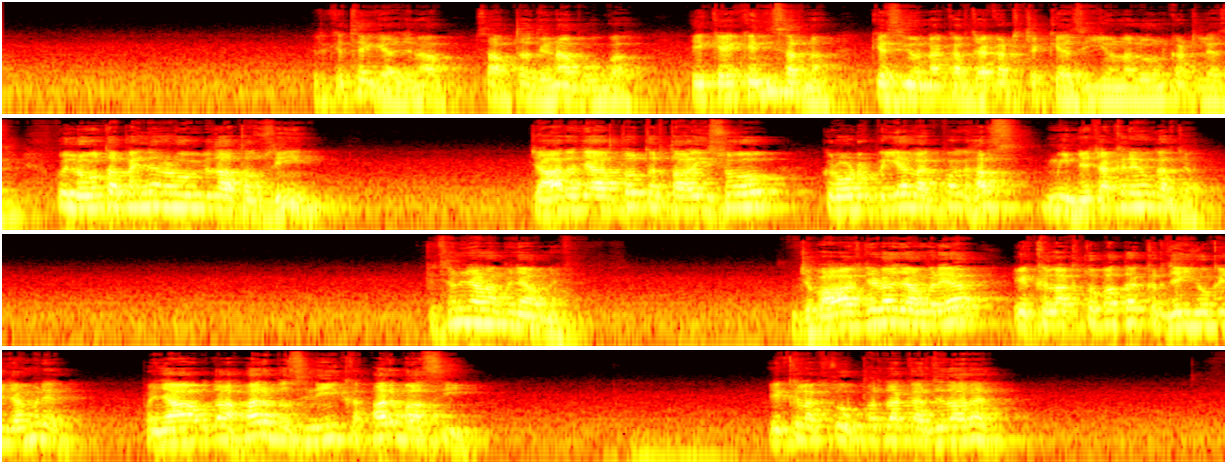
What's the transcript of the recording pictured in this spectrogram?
ਫਿਰ ਕਿੱਥੇ ਗਿਆ ਜਨਾਬ? ਹਿਸਾਬ ਤਾਂ ਦੇਣਾ ਪਊਗਾ। ਇਹ ਕਹਿ ਕੇ ਨਹੀਂ ਸਰਨਾ ਕਿ ਅਸੀਂ ਉਹਨਾਂ ਕਰਜ਼ਾ ਘੱਟ ਚੱਕਿਆ ਸੀ, ਉਹਨਾਂ ਲੋਨ ਘੱਟ ਲਿਆ ਸੀ। ਉਹ ਲੋਨ ਤਾਂ ਪਹਿਲਾਂ ਨਾਲੋਂ ਵੀ ਵਧਾਤਾ ਤੁਸੀਂ। 4000 ਤੋਂ 4300 ਕਰੋੜ ਰੁਪਈਆ ਲਗਭਗ ਹਰ ਮਹੀਨੇ ਚੱਕ ਰਹੇ ਹੋ ਕਰਜ਼ਾ। ਕਿੱਥੇ ਨੂੰ ਜਾਣਾ ਪੰਜਾਬ ਨੇ? ਜਵਾਕ ਜਿਹੜਾ ਜੰਮ ਰਿਹਾ 1 ਲੱਖ ਤੋਂ ਵੱਧ ਦਾ ਕਰਜ਼ਈ ਹੋ ਕੇ ਜੰਮ ਰਿਹਾ। ਪੰਜਾਬ ਦਾ ਹਰ ਵਸਨੀਕ, ਹਰ ਵਾਸੀ 1 ਲੱਖ ਤੋਂ ਉੱਪਰ ਦਾ ਕਰਜ਼ਦਾਰ ਹੈ।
